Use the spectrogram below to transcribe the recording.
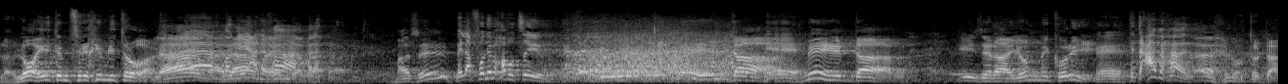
לא- לא הייתם צריכים לטרוח. למה? מגיע? לך. אין דבר. מה זה? מלפפונים חמוצים. נהדר, כן. נהדר. איזה רעיון מקורי. תטעם אחד. אה, לא, תודה.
